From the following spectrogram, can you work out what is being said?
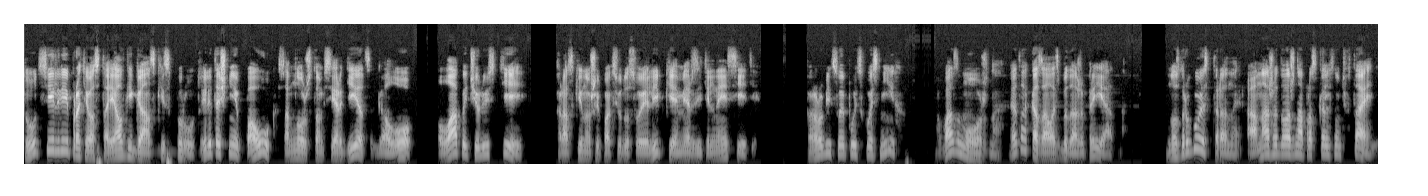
Тут Сильвии противостоял гигантский спрут, или точнее паук со множеством сердец, голов, лап и челюстей, раскинувший повсюду свои липкие омерзительные сети. Прорубить свой путь сквозь них? Возможно, это оказалось бы даже приятно. Но с другой стороны, она же должна проскользнуть в тайне.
